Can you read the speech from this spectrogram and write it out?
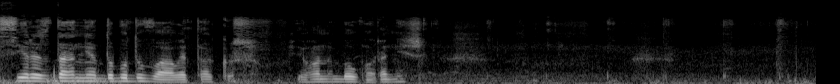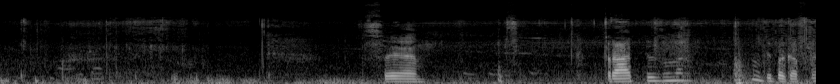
сіре здання добудували також. Його не було раніше. Це трапезна. Ну, типа кафе.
